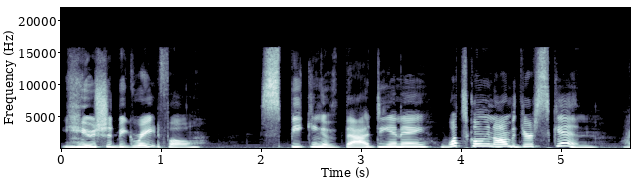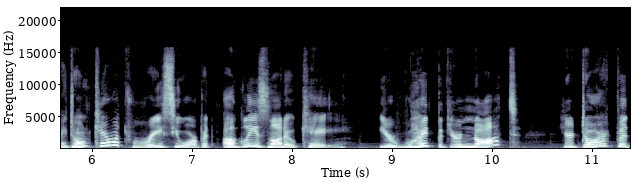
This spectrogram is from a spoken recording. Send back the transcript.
You should be grateful. Speaking of bad DNA, what's going on with your skin? I don't care what race you are, but ugly is not okay. You're white, but you're not? You're dark, but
